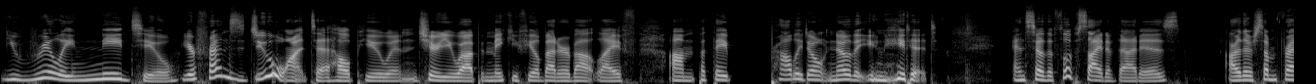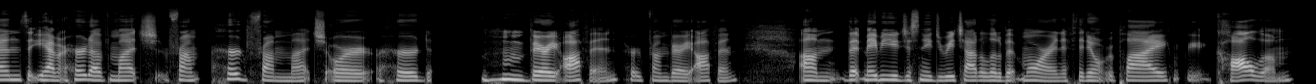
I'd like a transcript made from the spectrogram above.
you really need to. Your friends do want to help you and cheer you up and make you feel better about life, um, but they probably don't know that you need it. And so the flip side of that is are there some friends that you haven't heard of much from heard from much or heard very often, heard from very often, um, that maybe you just need to reach out a little bit more. And if they don't reply, call them.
